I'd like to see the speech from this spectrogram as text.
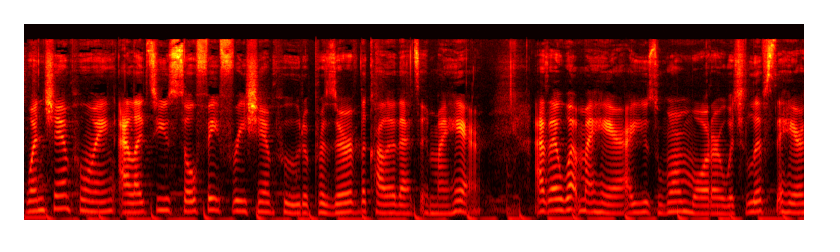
When shampooing, I like to use sulfate-free shampoo to preserve the color that's in my hair. As I wet my hair, I use warm water which lifts the hair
